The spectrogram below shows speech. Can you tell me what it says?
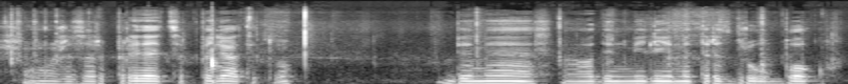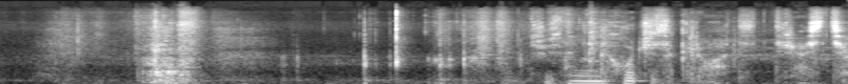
Що може зараз прийдеться пиляти ту БМС на 1 мм з другого боку. Щось воно не хоче закривати, трястя.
